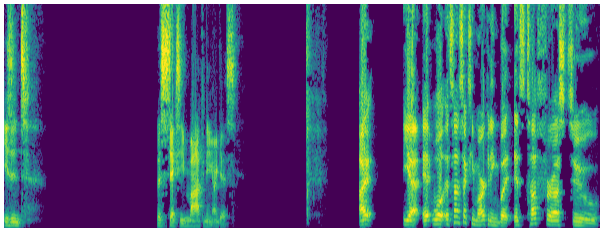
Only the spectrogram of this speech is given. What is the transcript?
isn't the sexy marketing, I guess. I yeah, it well, it's not sexy marketing, but it's tough for us to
